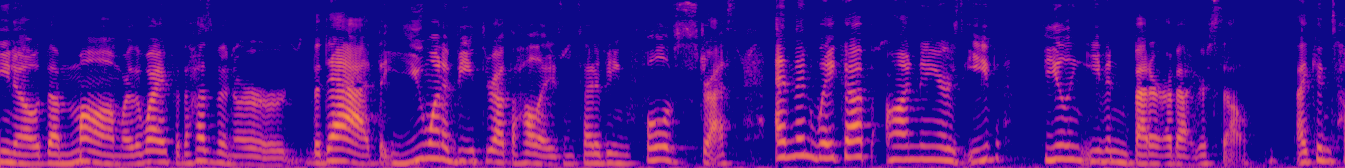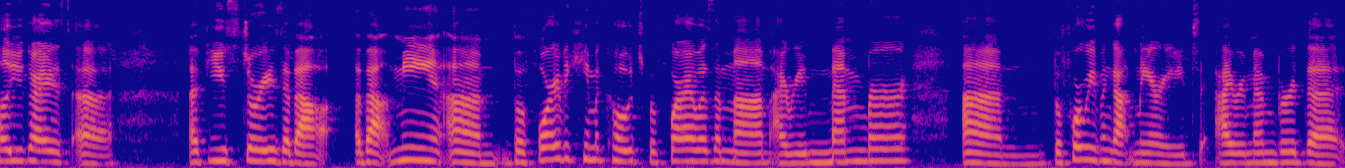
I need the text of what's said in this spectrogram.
you know, the mom or the wife or the husband or the dad that you want to be throughout the holidays instead of being full of stress, and then wake up on New Year's Eve feeling even better about yourself. I can tell you guys uh, a few stories about about me um, before I became a coach, before I was a mom. I remember um, before we even got married. I remember the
